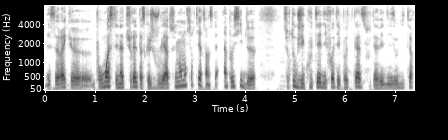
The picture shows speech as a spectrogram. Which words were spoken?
mais c'est vrai que pour moi c'était naturel parce que je voulais absolument m'en sortir. Enfin, c'était impossible de Surtout que j'écoutais des fois tes podcasts où tu avais des auditeurs,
